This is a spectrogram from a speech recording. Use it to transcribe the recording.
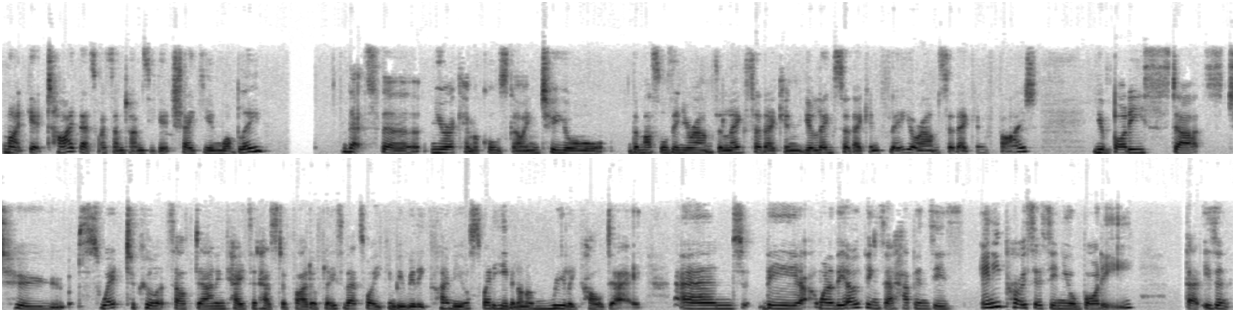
might get tight. That's why sometimes you get shaky and wobbly. That's the neurochemicals going to your the muscles in your arms and legs so they can your legs so they can flee, your arms so they can fight your body starts to sweat to cool itself down in case it has to fight or flee. So that's why you can be really clammy or sweaty even on a really cold day. And the one of the other things that happens is any process in your body that isn't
